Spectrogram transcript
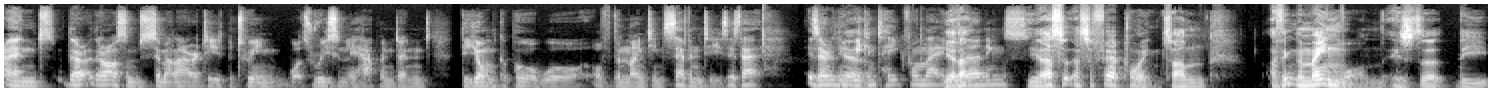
and there there are some similarities between what's recently happened and the Yom Kippur War of the 1970s. Is that is there anything yeah. we can take from that? Any yeah, that, learnings? Yeah, that's a, that's a fair point. Um, I think the main one is that the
